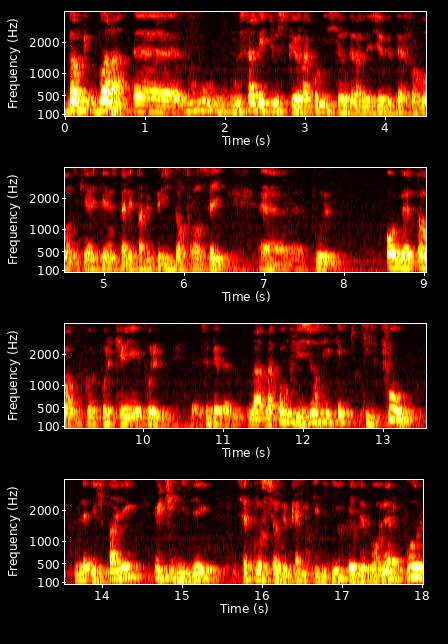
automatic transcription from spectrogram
Donc voilà, euh, vous, savez tous que la commission de la mesure de performance qui a été installée par le président français euh, pour en même temps pour, créer, pour, la conclusion c'était qu'il faut il fallait utiliser cette notion de qualité de vie et de bonheur pour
